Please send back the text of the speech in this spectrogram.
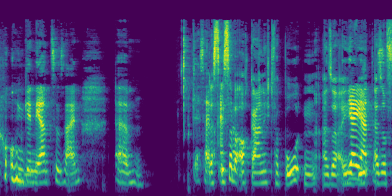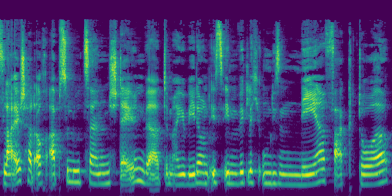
um mhm. genährt zu sein. Ähm, Deshalb das ist aber auch gar nicht verboten. Also, Ayurveda, ja, ja, also Fleisch hat auch absolut seinen Stellenwert im Ayurveda und ist eben wirklich um diesen Nährfaktor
